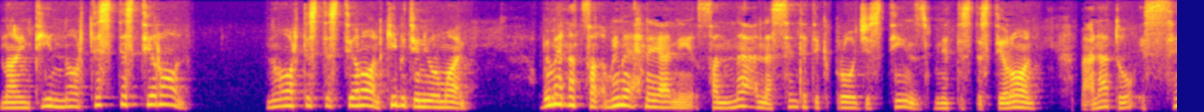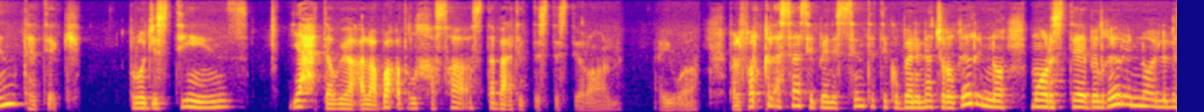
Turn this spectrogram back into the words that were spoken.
19 nortestosterone nortestosterone keep it in your mind. بما إحنا بما إحنا يعني صنعنا ال synthetic progestins من التستوستيرون معناته ال synthetic progestins يحتوي على بعض الخصائص تبعت التستوستيرون. أيوه. فالفرق الأساسي بين ال synthetic وبين ال natural غير إنه more stable غير إنه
